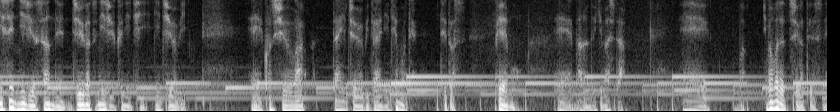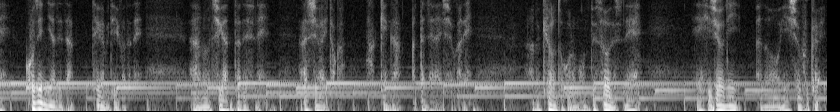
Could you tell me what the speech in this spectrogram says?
2023年10月29日日曜日、えー、今週は第1曜日第2テモテテトスピレモン、えー、学んできました、えーま、今までと違ってですね個人に宛てた手紙ということであの違ったですね味わいとか発見があったんじゃないでしょうかね。あの今日のところも本当にそうですね、え、非常にあの印象深い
